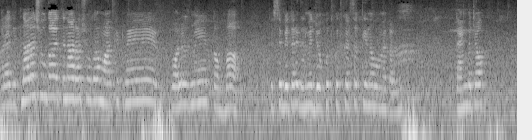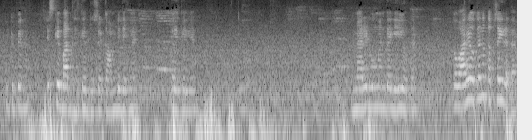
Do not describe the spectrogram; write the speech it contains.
और आज इतना रश होगा, इतना रश होगा मार्केट में पॉलर्स में, तब्बा। तो इससे बेहतर है घर में जो खुद कुछ कर सकती है ना, वो मैं कर लूँ। टाइम बचाओ, क्योंकि फिर इसके बाद घर के दूसरे काम भी देखने कल के लिए। तो मैरिड वूमेन का यही होता है। कवारे होते हैं ना, तब सही रहता है।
